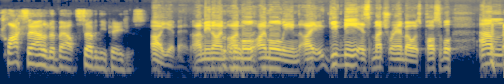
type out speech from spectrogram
clocks out at about 70 pages. Oh yeah, man. I mean, I'm I'm all I'm all in. I give me as much Rambo as possible. Um,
